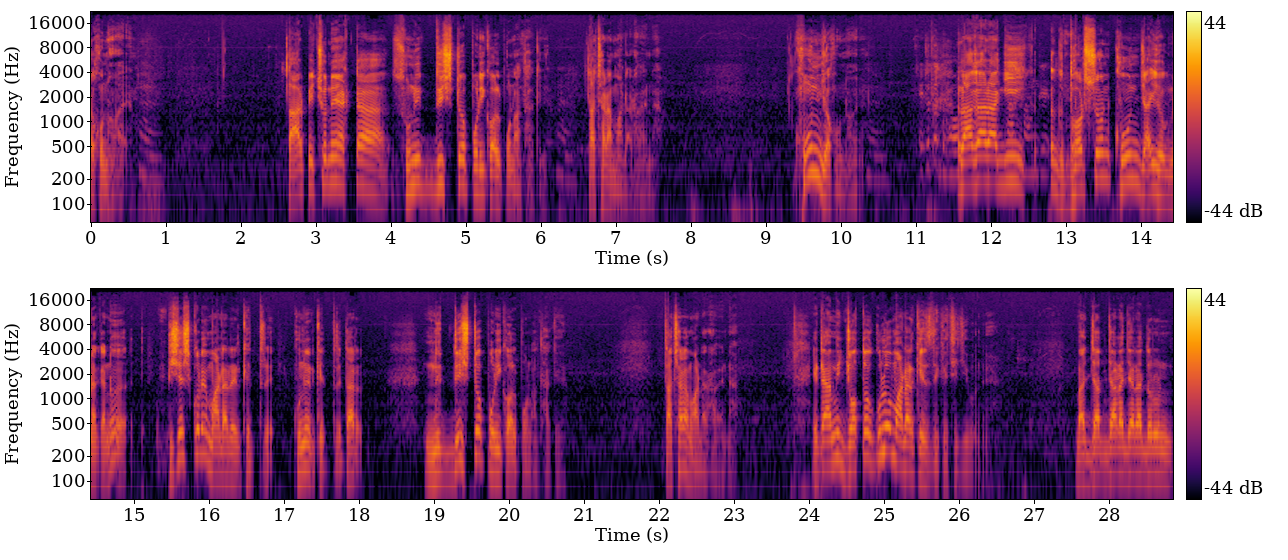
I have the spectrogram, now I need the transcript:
যখন হয় তার পেছনে একটা সুনির্দিষ্ট পরিকল্পনা থাকে। তাছাড়া মার্ডার হয় না। খুন যখন হয় রাগারাগি ধর্ষণ খুন যাই হোক না কেন বিশেষ করে মার্ডারের ক্ষেত্রে খুনের ক্ষেত্রে তার নির্দিষ্ট পরিকল্পনা থাকে। তাছাড়া মার্ডার হয় না। এটা আমি যতগুলো মার্ডার কেস দেখেছি জীবনে বা যারা যারা ধরুন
